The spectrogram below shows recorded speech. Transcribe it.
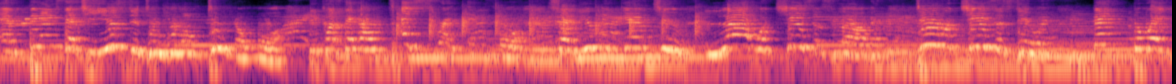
And things that you used to do, you won't do no more because they don't taste right anymore. So you begin to love what Jesus loved and do what Jesus do think the way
